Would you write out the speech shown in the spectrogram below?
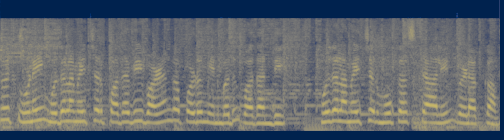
அவருக்கு துணை முதலமைச்சர் பதவி வழங்கப்படும் என்பது வதந்தி. முதலமைச்சர் மு ஸ்டாலின் விளக்கம்.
